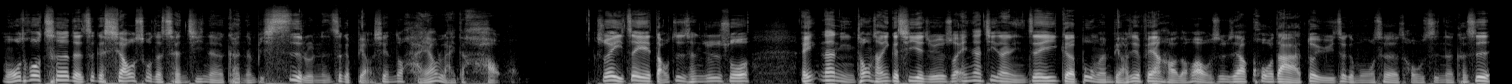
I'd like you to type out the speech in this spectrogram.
摩托车的这个销售的成绩呢，可能比四轮的这个表现都还要来得好，所以这也导致成就是说。诶，那你通常一个企业就是说，诶，那既然你这一个部门表现非常好的话，我是不是要扩大对于这个摩托车的投资呢？可是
